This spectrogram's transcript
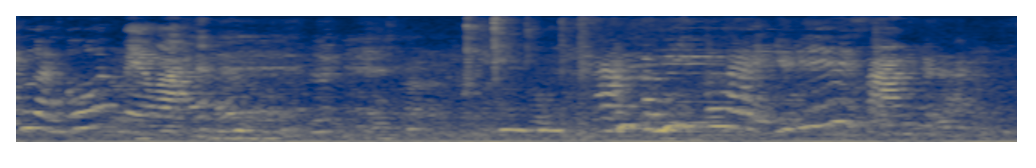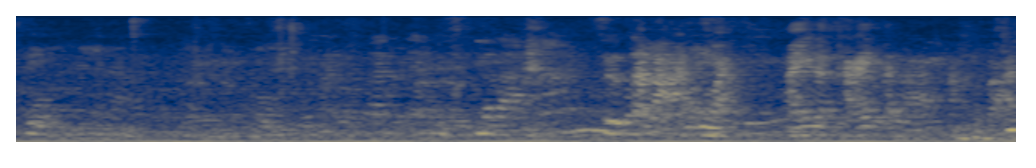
เพื่อนเบิด แม่ว่าสามก็มีก็ได้ยู่ดีสามก็ได้ซื้อตลาดหน่วยไปละขายตลาดห้าบาท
